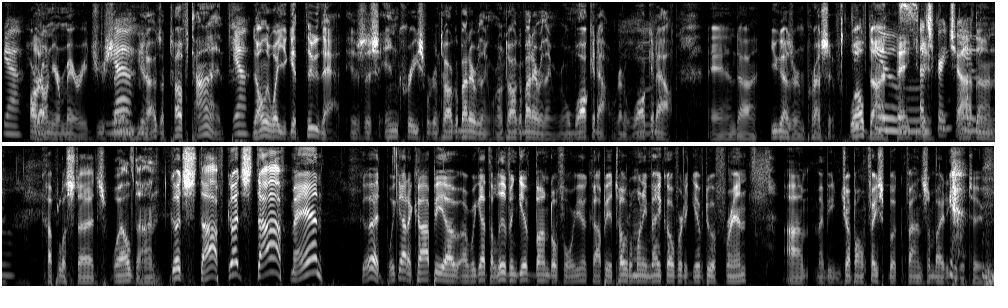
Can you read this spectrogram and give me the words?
Yeah. Hard Yeah. on your marriage. You're saying, Yeah. you know, it was a tough time. Yeah. The only way you get through that is this increase. We're going to talk about everything. We're going to talk about everything. We're going to walk it out. We're going to walk mm-hmm. it out. And uh, you guys are impressive. Well done. you. Thank you, That's Dave. a great Well done. Couple of studs. Well done. Good stuff. Good stuff, man. Good. We got a copy of, uh, we got the Live and Give bundle for you, a copy of Total Money Makeover to give to a friend. Um, maybe you can jump on Facebook and find somebody to give it to.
